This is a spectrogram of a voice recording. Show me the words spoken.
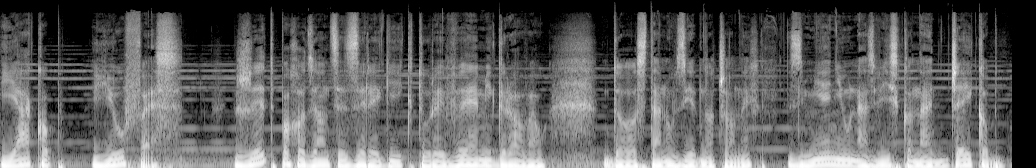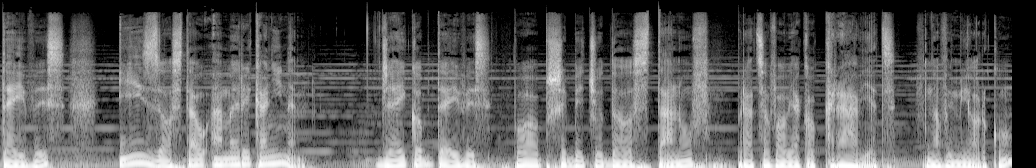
Jakob Jufes, Żyd pochodzący z Rygi, który wyemigrował do Stanów Zjednoczonych, zmienił nazwisko na Jacob Davis i został Amerykaninem. Jacob Davis po przybyciu do Stanów pracował jako krawiec w Nowym Jorku.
